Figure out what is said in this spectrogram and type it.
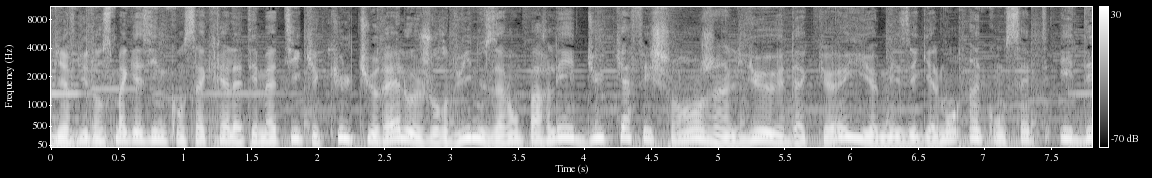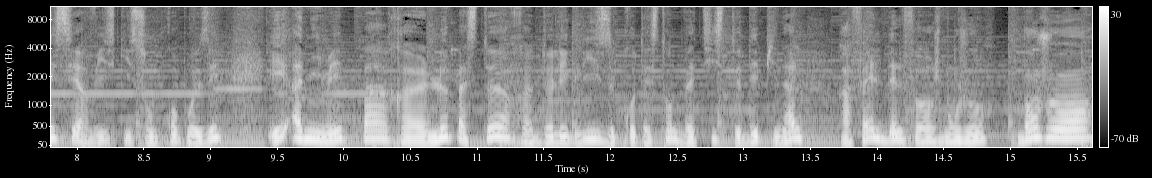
bienvenue dans ce magazine consacré à la thématique culturelle. Aujourd'hui, nous allons parler du Café Change, un lieu d'accueil, mais également un concept et des services qui sont proposés et animés par euh, le pasteur de l'église protestante baptiste d'Épinal, Raphaël Delforge. Bonjour. Bonjour.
